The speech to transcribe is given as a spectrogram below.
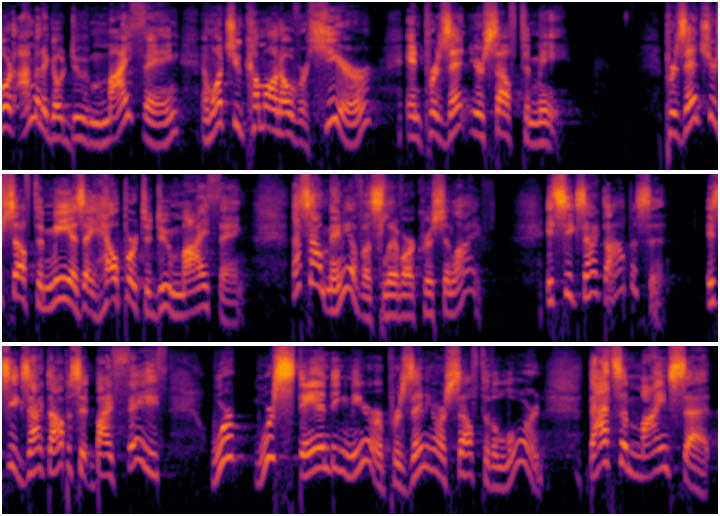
Lord, I'm going to go do my thing. And once you come on over here and present yourself to me, present yourself to me as a helper to do my thing. That's how many of us live our Christian life. It's the exact opposite. It's the exact opposite. By faith, we're, we're standing near or presenting ourselves to the Lord. That's a mindset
